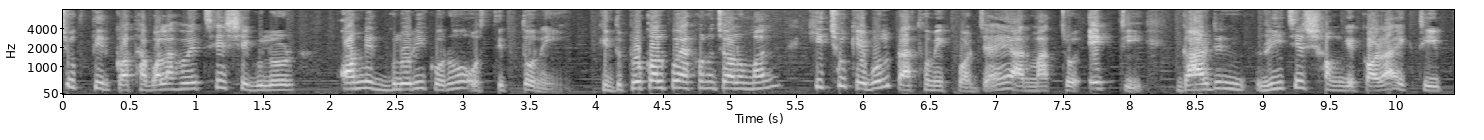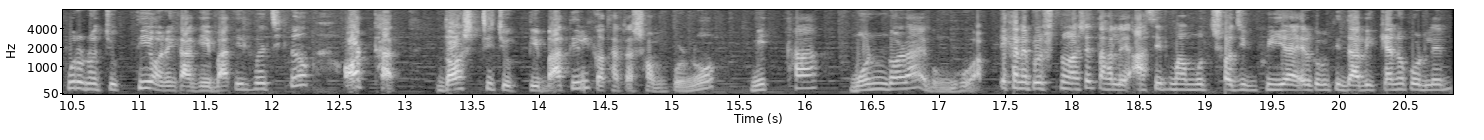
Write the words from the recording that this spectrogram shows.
চুক্তির কথা বলা হয়েছে সেগুলোর অনেকগুলোরই কোনো অস্তিত্ব নেই। কিন্তু প্রকল্প এখনও চলমান। কিছু কেবল প্রাথমিক পর্যায়ে আর মাত্র একটি গার্ডেন রিচের সঙ্গে করা একটি পুরনো চুক্তি অনেক আগে বাতিল হয়েছিল। অর্থাৎ দশটি চুক্তি বাতিল, কথাটা সম্পূর্ণ মিথ্যা মন গড়া এবং ভুয়া। এখানে প্রশ্ন আসে, তাহলে আসিফ মাহমুদ, সজীব ভুইয়া এরকম একটি দাবি কেন করলেন?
